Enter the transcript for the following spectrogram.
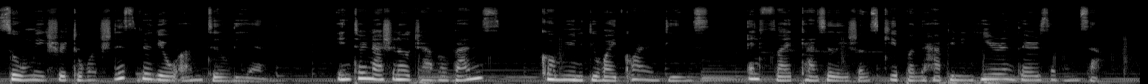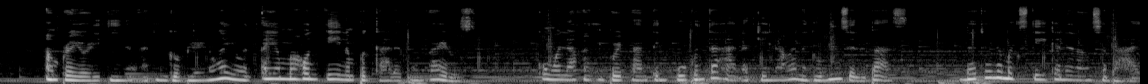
so make sure to watch this video until the end. International travel bans, community-wide quarantines, and flight cancellations keep on happening here and there sa bansa. Ang priority ng ating gobyerno ngayon ay ang makonti ng pagkalat ng virus. Kung wala kang importanteng pupuntahan at kailangan na gawin sa labas, better na magstay ka na lang sa bahay.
